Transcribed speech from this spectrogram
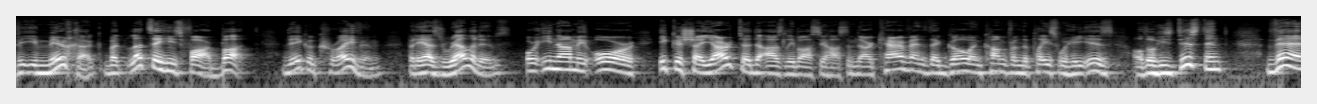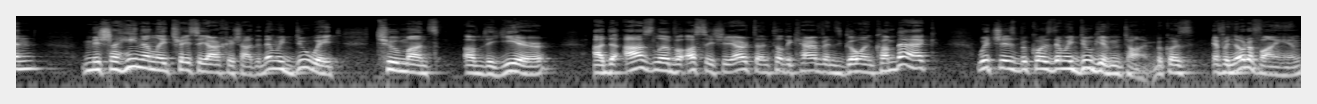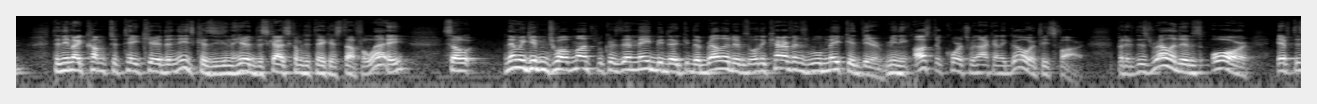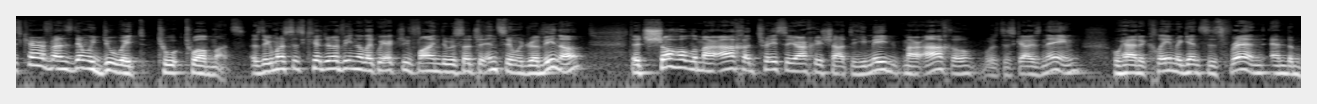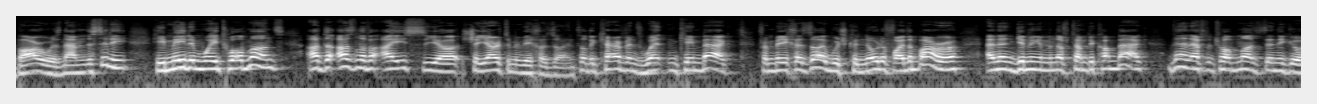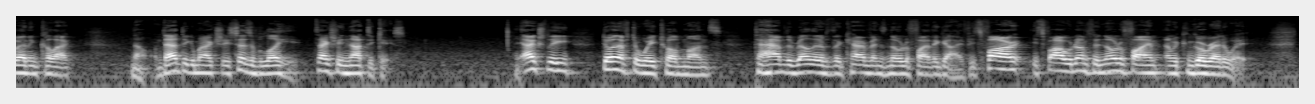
but let's say he's far, but they could crave him, but he has relatives, or inami, or ikashayarta de azli hasim. There are caravans that go and come from the place where he is, although he's distant. Then mishahinan le Then we do wait two months of the year ad azla until the caravans go and come back, which is because then we do give him time. Because if we're notifying him, then he might come to take care of the needs because he's going to hear this guy's come to take his stuff away. So then we give him 12 months because then maybe the, the relatives or the caravans will make it there. Meaning us, the courts, we're not going to go if he's far. But if there's relatives or if there's caravans, then we do wait two, 12 months. As the Gemara says, like we actually find there was such an incident with Ravina that Shahol Mar'acha Tresa he made Mar'acha, was this guy's name, who had a claim against his friend and the bar was not in the city, he made him wait 12 months until the caravans went and came back from Beichazoi, which could notify the borrower, and then giving him enough time to come back. Then after 12 months, then they go ahead and collect. No, that the Gemara actually says of Lahi. It's actually not the case. You actually don't have to wait 12 months to have the relatives of the caravans notify the guy. If he's far, he's far, we don't have to notify him and we can go right away.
